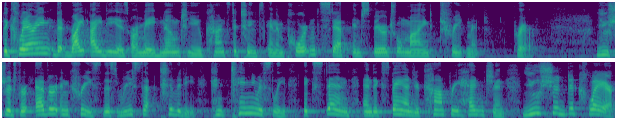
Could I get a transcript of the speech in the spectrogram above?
Declaring that right ideas are made known to you constitutes an important step in spiritual mind treatment, prayer. You should forever increase this receptivity, continuously extend and expand your comprehension. You should declare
